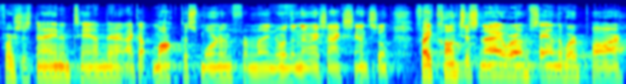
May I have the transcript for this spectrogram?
Verses 9 and 10 there. I got mocked this morning for my Northern Irish accent, so I'm very conscious now where I'm saying the word power.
